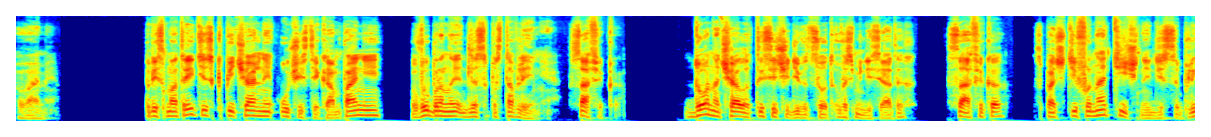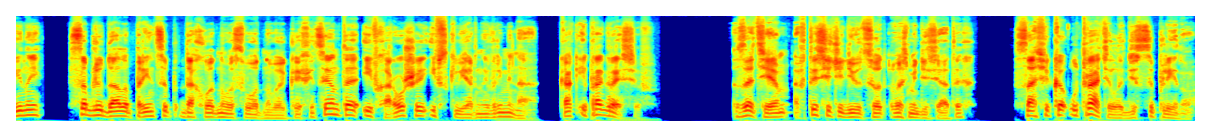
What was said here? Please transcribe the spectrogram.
вами. Присмотритесь к печальной участи компании, выбранной для сопоставления – Safeco. До начала 1980-х Safeco с почти фанатичной дисциплиной соблюдала принцип доходного сводного коэффициента и в хорошие, и в скверные времена, как и Progressive. Затем, в 1980-х, Safeco утратила дисциплину.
